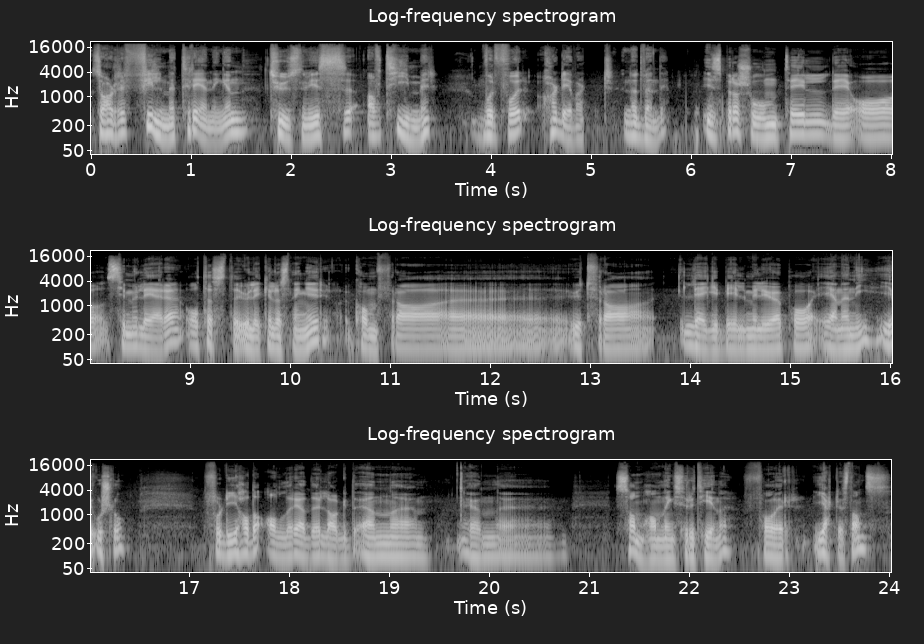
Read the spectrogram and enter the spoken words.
Så har dere filmet treningen tusenvis av timer. Hvorfor har det vært nødvendig? Inspirasjonen til det å simulere og teste ulike løsninger kom fra, eh, ut fra legebilmiljøet på 119 i Oslo. For de hadde allerede lagd en, eh, en eh, samhandlingsrutine for hjertestans.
